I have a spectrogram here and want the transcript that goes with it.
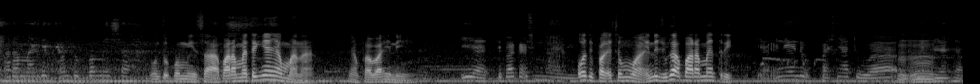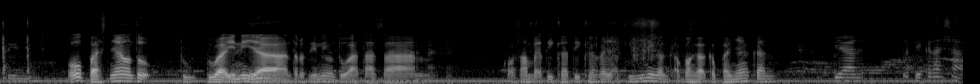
Paramedik untuk pemisah. Untuk pemisah Parametriknya yang mana? Yang bawah ini Iya, dipakai semua ini. Oh dipakai semua Ini juga parametrik Ya, ini untuk bassnya dua, untuk Mm-mm. middle-nya satu ini. Oh bassnya untuk du- dua ini ya Terus ini untuk atasan Kok sampai tiga-tiga kayak gini apa nggak kebanyakan? Biar lebih kerasa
